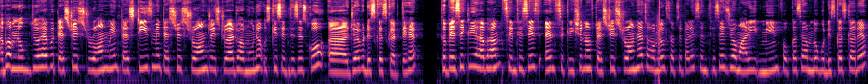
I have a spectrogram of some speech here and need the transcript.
अब हम लोग जो है वो टेस्टोस्टेरॉन में टेस्टीज़ में टेस्टोस्टेरॉन जो स्टेरॉयड हार्मोन है उसकी सिंथेसिस को जो है वो डिस्कस करते हैं। तो बेसिकली अब हम synthesis and secretion of testosterone है तो हम लोग सबसे पहले सिंथेसिस जो हमारी मेन फोकस है हम लोग वो डिस्कस कर रहे हैं।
